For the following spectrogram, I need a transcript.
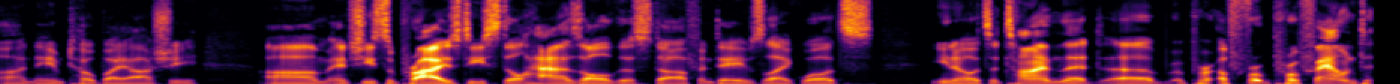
uh, named Tobayashi. Um, and she's surprised he still has all this stuff. And Dave's like, "Well, it's you know, it's a time that uh, a, profound.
